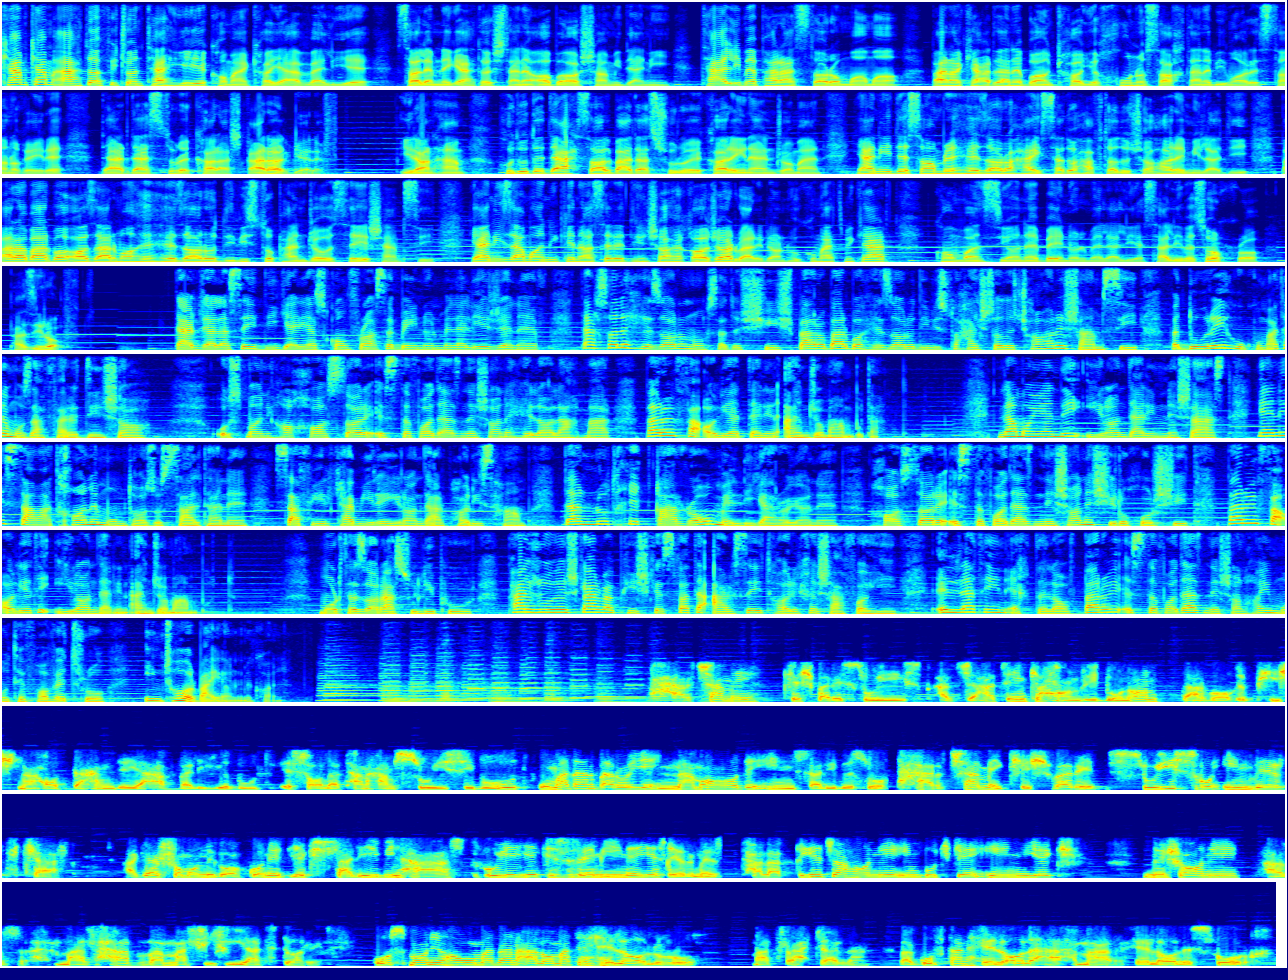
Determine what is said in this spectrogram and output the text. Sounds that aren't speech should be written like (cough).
کم کم اهدافی چون تهیه کمک های اولیه، سالم نگه داشتن آب آشامیدنی، تعلیم پرستار و ماما، بنا کردن بانک های خون و ساختن بیمارستان و غیره در دستور کارش قرار گرفت. ایران هم حدود ده سال بعد از شروع کار این انجمن یعنی دسامبر 1874 میلادی برابر با آذر ماه 1253 شمسی یعنی زمانی که ناصرالدین شاه قاجار بر ایران حکومت می‌کرد کنوانسیون بین المللی صلیب سرخ رو پذیرفت. در جلسه دیگری از کنفرانس بین المللی ژنو در سال 1906 برابر با 1284 شمسی و دوره حکومت مظفرالدین شاه. عثمانی ها خواستار استفاده از نشان هلال احمر برای فعالیت در این انجمن بودند. نماینده ایران در این نشست یعنی خان ممتاز و سلطنه سفیر کبیر ایران در پاریس هم در نطقی قرا و ملیگرایانه خواستار استفاده از نشان شیر و خورشید برای فعالیت ایران در این انجمن بود. مرتزا رسولی پور پژوهشگر و پیشکسوت عرصه تاریخ شفاهی علت این اختلاف برای استفاده از نشانهای متفاوت رو اینطور بیان می‌کنه پرچم کشور سوئیس از جهت اینکه هانری دونان در واقع پیشنهاد دهنده اولیه بود اصالتا هم سوئیسی بود اومدن برای نماد این صلیب سرخ پرچم کشور سوئیس رو اینورت کرد. اگر شما نگاه کنید یک صلیبی هست روی یک زمینه قرمز. تلقی جهانی این بود که این یک نشانی از مذهب و مسیحیت داره. عثمانی ها اومدن علامت هلال رو مطرح کردن و گفتن هلال احمر هلال سرخ.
